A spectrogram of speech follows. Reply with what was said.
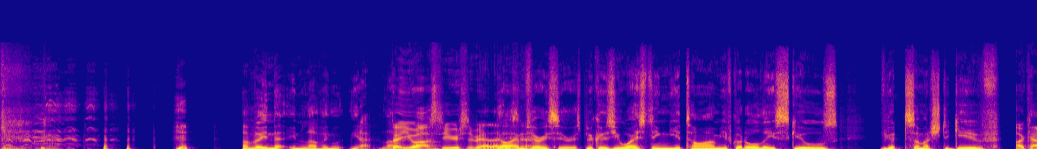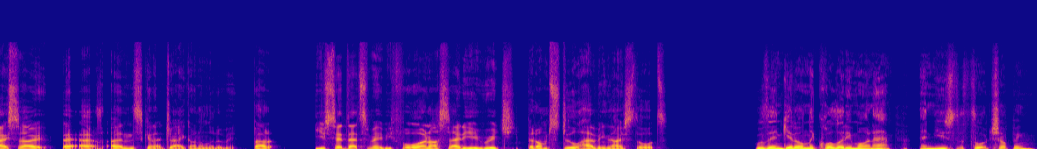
I mean that in loving, you know. But you are serious about that. I am it? very serious because you're wasting your time. You've got all these skills. You've got so much to give. Okay, so uh, uh, I'm just going to drag on a little bit, but you've said that to me before, and I say to you, Rich, but I'm still having those thoughts. Well, then get on the Quality Mind app and use the thought shopping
